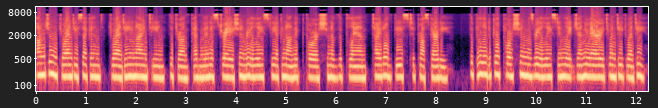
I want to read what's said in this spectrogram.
On June 22, 2019, the Trump administration released the economic portion of the plan, titled Peace to Prosperity. The political portion was released in late January 2020.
